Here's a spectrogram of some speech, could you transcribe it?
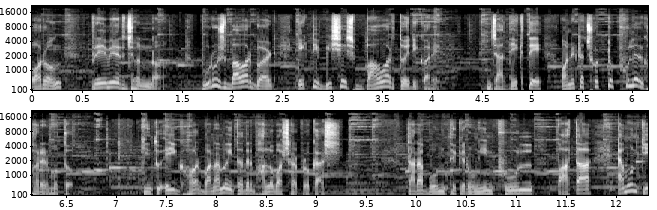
বরং প্রেমের জন্য। পুরুষ বাওয়ার বার্ড একটি বিশেষ বাওয়ার তৈরি করে, যা দেখতে অনেকটা ছোট্ট ফুলের ঘরের মতো। কিন্তু এই ঘর বানানোই তাদের ভালোবাসার প্রকাশ। তারা বন থেকে রঙিন ফুল, পাতা, এমনকি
